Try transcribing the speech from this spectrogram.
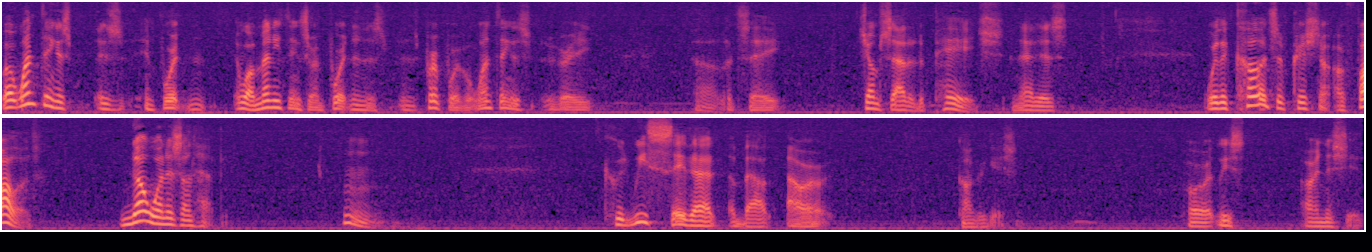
But one thing is, is important. Well, many things are important in this, in this purport, but one thing is very, uh, let's say, jumps out of the page, and that is where the codes of Krishna are followed, no one is unhappy. Hmm. Could we say that about our congregation? Or at least our initiated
